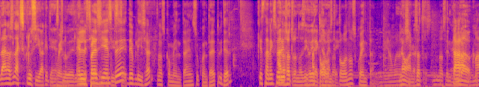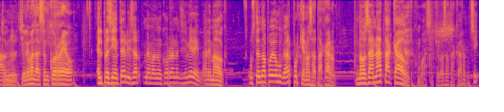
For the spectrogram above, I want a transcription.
Danos la exclusiva que tienes Bueno, tú. de la el presidente de Blizzard nos comenta en su cuenta de Twitter que están A experimentando. nosotros nos dijo A todos, directamente. a todos nos cuentan. nos dijeron, bueno, No, a chicos, nosotros. Nos sentaron. Madoc, Madoc, tú, no, tú le mandaste un correo. El presidente de Blizzard me mandó un correo y nos dice: Mire, Alemadoc, usted no ha podido jugar porque nos atacaron. Nos han atacado. ¿Cómo así que los atacaron? Sí.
